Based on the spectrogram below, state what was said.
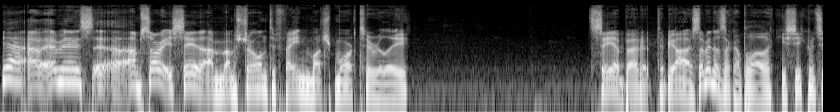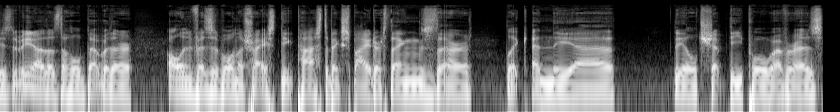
yeah. I, I mean, it's, uh, I'm sorry to say that I'm I'm struggling to find much more to really say about it. To be honest, I mean, there's a couple of key sequences. You know, there's the whole bit where they're all invisible and they're trying to sneak past the big spider things that are like in the uh, the old ship depot, whatever it is,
